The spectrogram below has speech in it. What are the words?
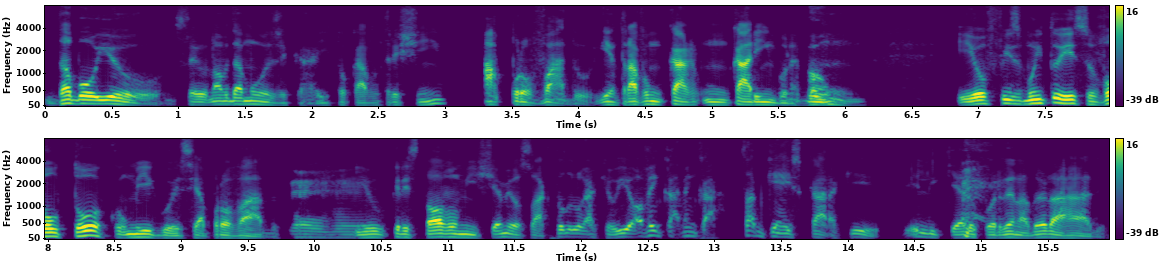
W, não sei o nome da música, aí tocava um trechinho, aprovado, e entrava um, car um carimbo, né? Bum! E eu fiz muito isso, voltou comigo esse aprovado. Uhum. E o Cristóvão me enchia meu saco, todo lugar que eu ia, ó, oh, vem cá, vem cá. Sabe quem é esse cara aqui? Ele que era o coordenador da rádio.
